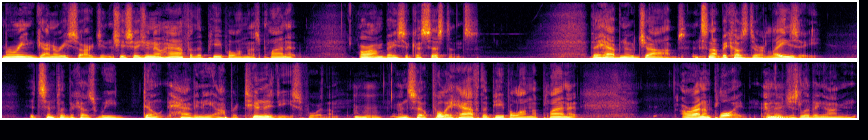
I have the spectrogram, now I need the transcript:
Marine gunnery sergeant, and she says, You know, half of the people on this planet are on basic assistance. They have no jobs. It's not because they're lazy, it's simply because we don't have any opportunities for them. Mm-hmm. And so, fully half the people on the planet are unemployed and mm-hmm. they're just living on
